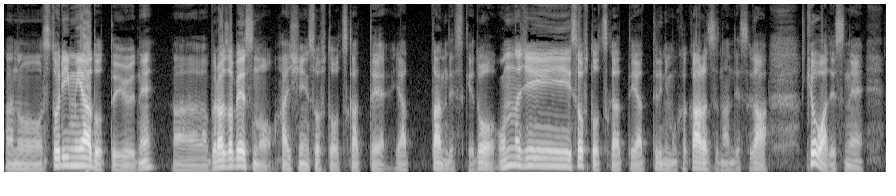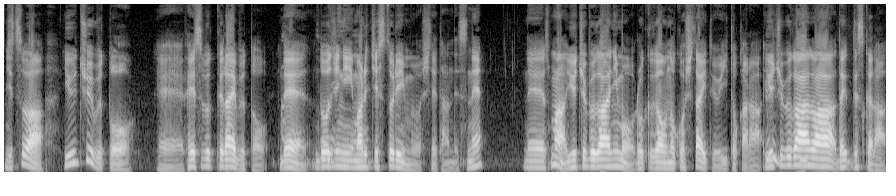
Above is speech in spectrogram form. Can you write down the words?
あ。の、ストリームヤードというね、あーブラウザベースの配信ソフトを使ってやったんですけど、同じソフトを使ってやってるにもかかわらずなんですが、今日はですね、実は YouTube と、えー Facebook ライブとで同時にマルチストリームをしてたんですね。で、まあ YouTube 側にも録画を残したいという意図から、うん。YouTube 側はでですから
